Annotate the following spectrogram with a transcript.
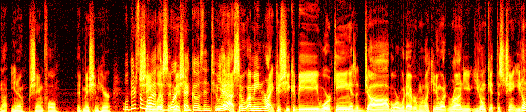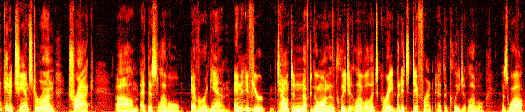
not you know shameful admission here. Well, there's a lot of work admission. that goes into Yeah, it. Yeah. So I mean, right, because she could be working as a job or whatever. And we're like, you know what, run. You you don't get this chance. You don't get a chance to run track um, at this level ever again. And Mm-hmm. if you're talented enough to go on to the collegiate level, that's great. But it's different at the collegiate level as well.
